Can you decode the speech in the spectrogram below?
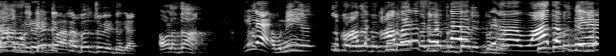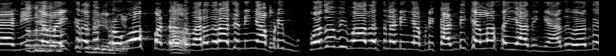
நான் கேட்டதுக்கு பதில் சொல்லிட்டு இருக்கேன். அவ்வளவுதான். இல்ல அவர் சொன்ன வாதம் வேற என்ன நீங்க வைக்கிறது ப்ரொவோக் பண்றது. வரதராஜன் நீங்க அப்படி பொது விவாதத்துல நீங்க அப்படி கண்டிக்கலாம் செய்யாதீங்க. அது வந்து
